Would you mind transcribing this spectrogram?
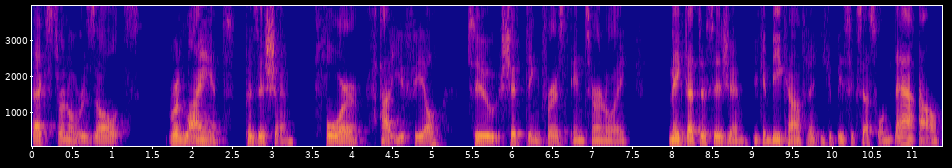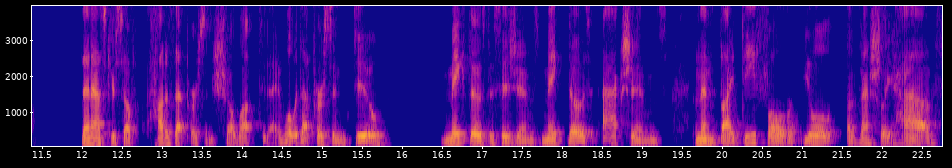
external result reliant position for how you feel to shifting first internally make that decision you can be confident you can be successful now then ask yourself how does that person show up today? What would that person do? Make those decisions make those actions and then by default you'll eventually have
